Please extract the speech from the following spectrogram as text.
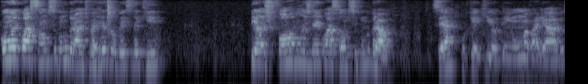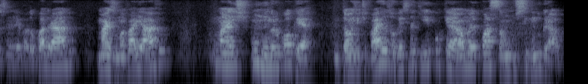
com a equação do segundo grau. A gente vai resolver isso daqui pelas fórmulas da equação do segundo grau, certo? Porque aqui ó, tem uma variável sendo elevada ao quadrado, mais uma variável mais um número qualquer. Então a gente vai resolver isso daqui porque é uma equação do segundo grau.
